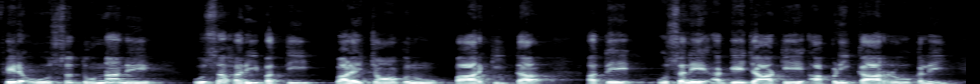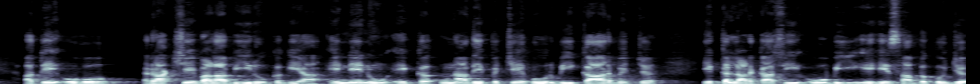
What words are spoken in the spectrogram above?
ਫਿਰ ਉਸ ਦੋਨਾਂ ਨੇ ਉਸ ਹਰੀ ਬੱਤੀ ਵਾਲੇ ਚੌਂਕ ਨੂੰ ਪਾਰ ਕੀਤਾ ਅਤੇ ਉਸ ਨੇ ਅੱਗੇ ਜਾ ਕੇ ਆਪਣੀ ਕਾਰ ਰੋਕ ਲਈ ਅਤੇ ਉਹ ਰਕਸ਼ੇ ਵਾਲਾ ਵੀ ਰੁਕ ਗਿਆ। ਇੰਨੇ ਨੂੰ ਇੱਕ ਉਹਨਾਂ ਦੇ ਪਿੱਛੇ ਹੋਰ ਵੀ ਕਾਰ ਵਿੱਚ ਇੱਕ ਲੜਕਾ ਸੀ, ਉਹ ਵੀ ਇਹ ਸਭ ਕੁਝ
